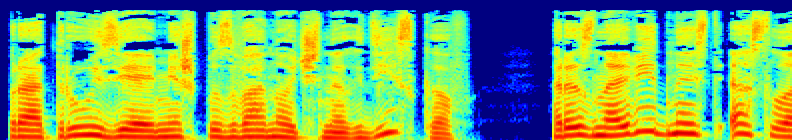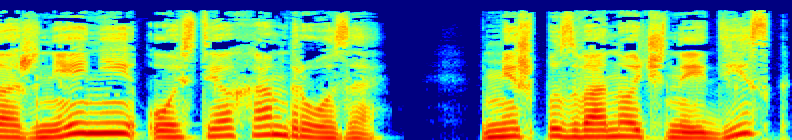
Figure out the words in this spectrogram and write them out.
Протрузия межпозвоночных дисков — разновидность осложнений остеохондроза. Межпозвоночный диск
